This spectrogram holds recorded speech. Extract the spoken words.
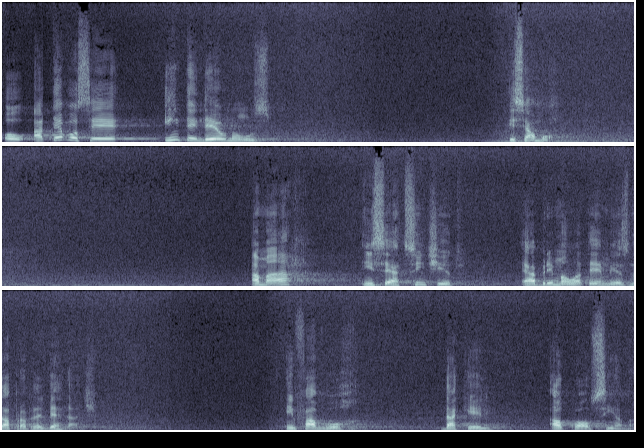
ou até você entender eu não uso. Isso é amor. Amar, em certo sentido, é abrir mão até mesmo da própria liberdade, em favor daquele ao qual se ama.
